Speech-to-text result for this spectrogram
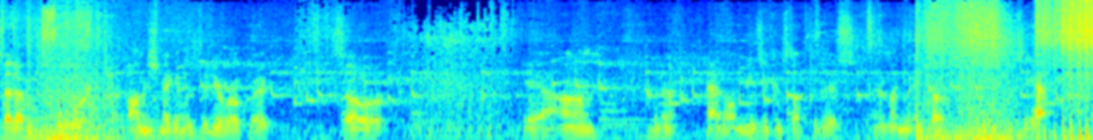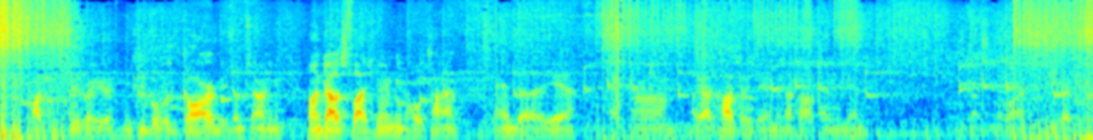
setup. Ford. I'm just making this video real quick. So, yeah, um, I'm gonna add all music and stuff to this and my new intro. So yeah, pop this dude right here. These people were garbage, I'm telling you. One guy was flashbanging me the whole time, and uh, yeah, um, I got popped right there, and then I popped him again. So watch, see right there.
